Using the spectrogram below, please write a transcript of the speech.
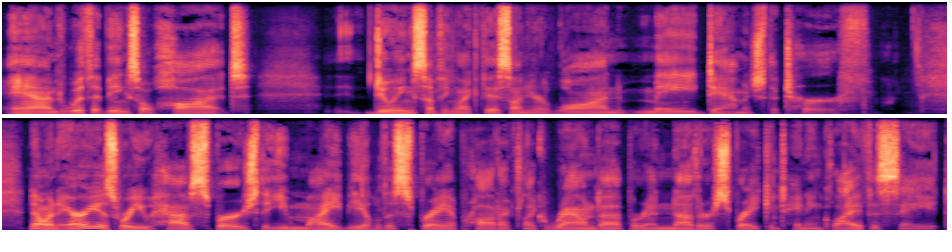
And with it being so hot, doing something like this on your lawn may damage the turf. Now, in areas where you have spurge that you might be able to spray a product like Roundup or another spray containing glyphosate,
